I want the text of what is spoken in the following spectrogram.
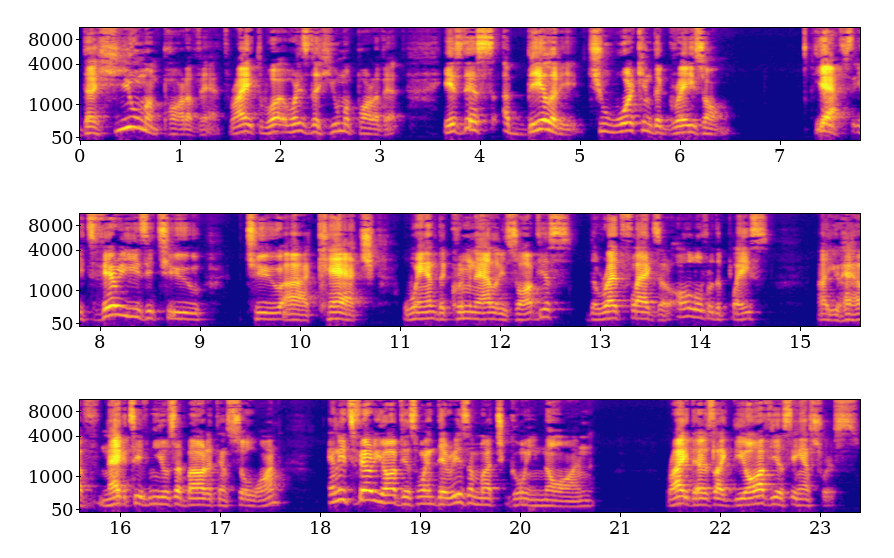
the human part of it, right? what, what is the human part of it? Is this ability to work in the gray zone, Yes, it's very easy to to uh, catch when the criminality is obvious. The red flags are all over the place. Uh, you have negative news about it and so on. And it's very obvious when there isn't much going on, right? There's like the obvious answers.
